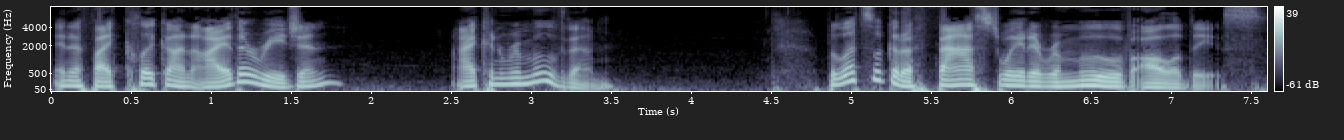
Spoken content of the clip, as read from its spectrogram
And if I click on either region, I can remove them. But let's look at a fast way to remove all of these.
